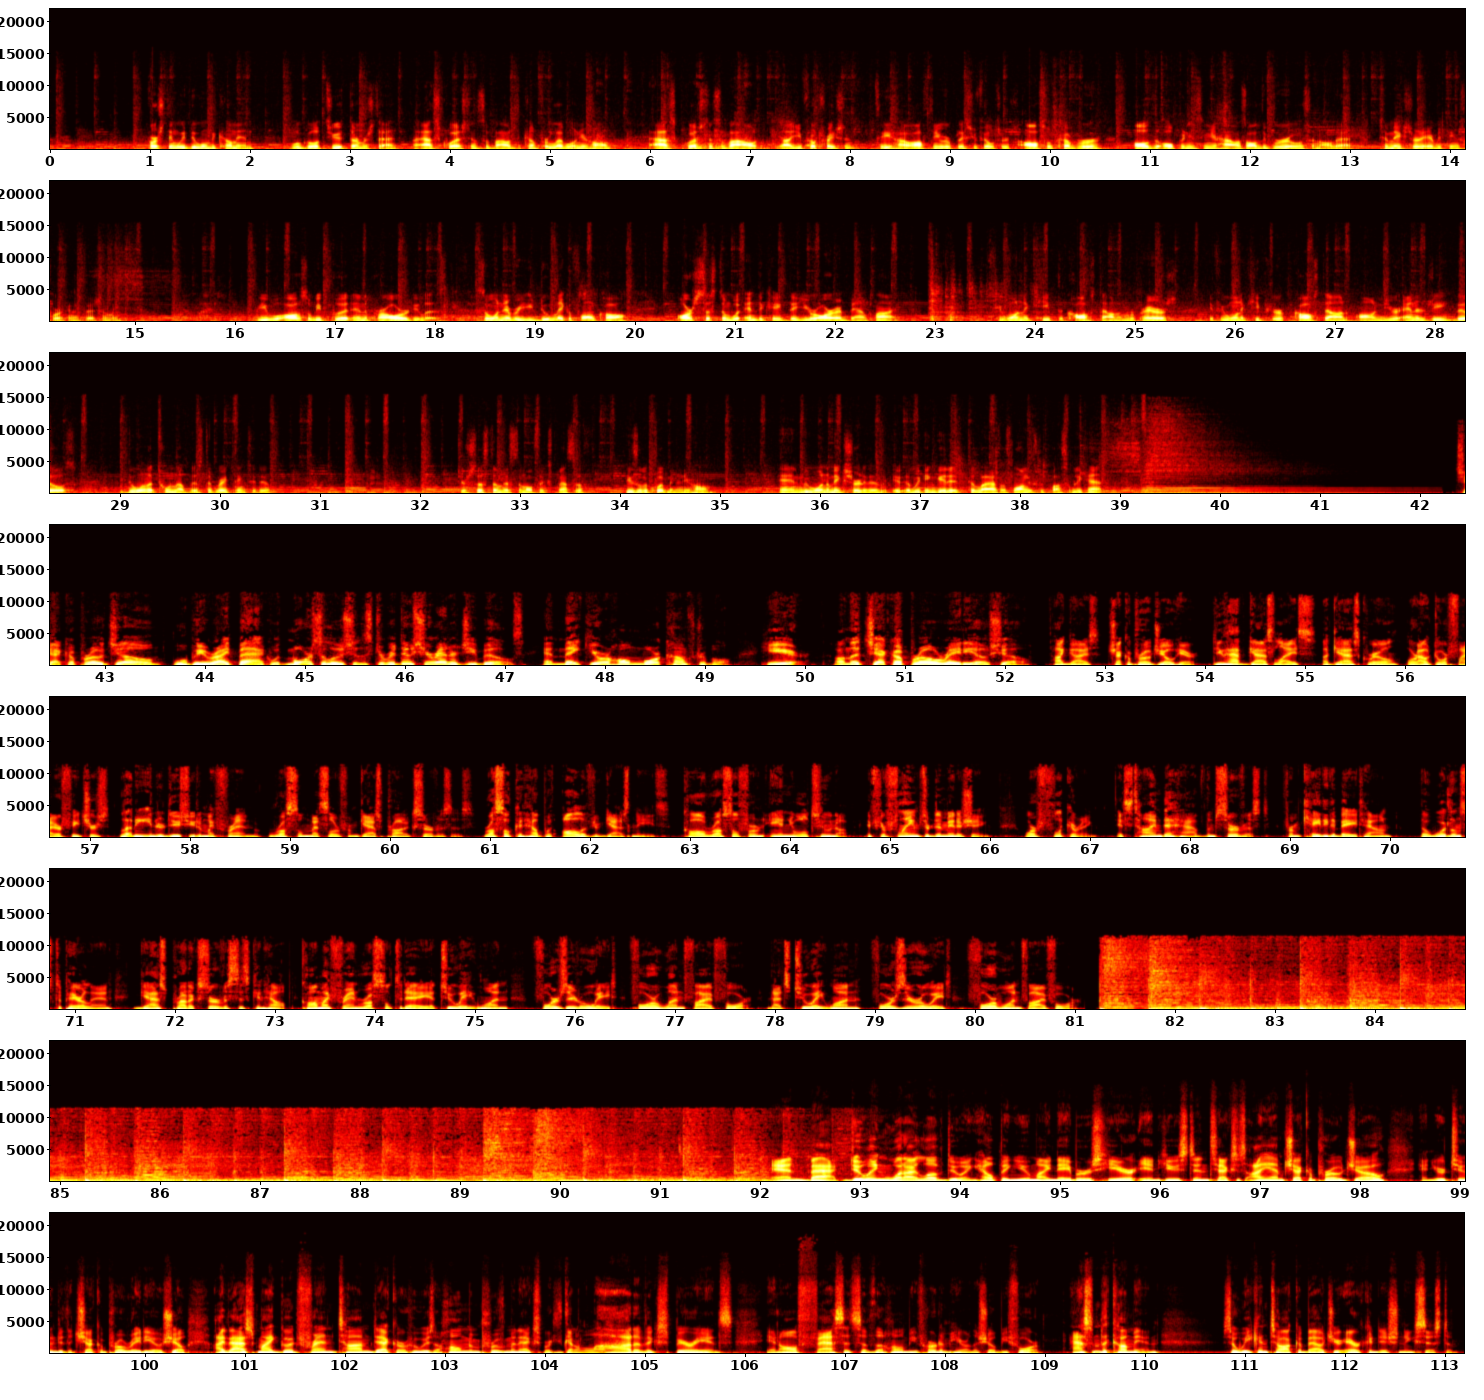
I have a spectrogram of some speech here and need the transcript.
First thing we do when we come in, we'll go to your thermostat, ask questions about the comfort level in your home, ask questions about uh, your filtration, see how often you replace your filters. Also cover all the openings in your house, all the grills and all that, to make sure that everything's working efficiently. You will also be put in a priority list. So whenever you do make a phone call, our system will indicate that you are a BAM client. If you want to keep the cost down on repairs, if you want to keep your cost down on your energy bills, doing a tune-up is the great thing to do. Your system is the most expensive piece of equipment in your home. And we want to make sure that we can get it to last as long as we possibly can. Check Pro Joe will be right back with more solutions to reduce your energy bills and make your home more comfortable here on the Check Pro Radio Show. Hi guys, Checka Pro Joe here. Do you have gas lights, a gas grill, or outdoor fire features? Let me introduce you to my friend, Russell Metzler from Gas Product Services. Russell can help with all of your gas needs. Call Russell for an annual tune-up. If your flames are diminishing or flickering, it's time to have them serviced. From Katy to Baytown, the Woodlands to Pearland, Gas Product Services can help. Call my friend Russell today at 281 408 4154. That's 281 408 4154. And back, doing what I love doing, helping you, my neighbors here in Houston, Texas. I am Checka Pro Joe, and you're tuned to the Checka Pro Radio Show. I've asked my good friend Tom Decker, who is a home improvement expert. He's got a lot of experience in all facets of the home. You've heard him here on the show before. Ask him to come in so we can talk about your air conditioning system.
